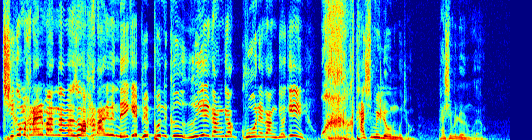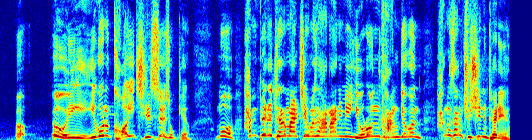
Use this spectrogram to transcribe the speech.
지금 하나님을 만나면서 하나님이 내게 베푼 그 의의 간격, 구원의 간격이 확 다시 밀려오는 거죠. 다시 밀려오는 거예요. 어? 어, 이, 이거는 거의 질서에 속해요. 뭐 한편의 드라마를 찍으면서 하나님이 이런 간격은 항상 주시는 편이에요.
